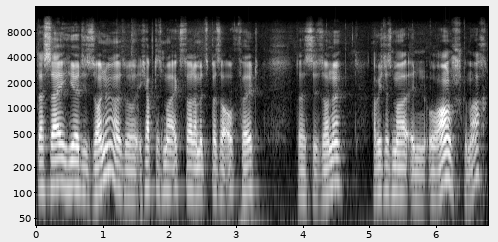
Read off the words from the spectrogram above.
Das sei hier die Sonne. Also ich habe das mal extra, damit es besser auffällt. Das ist die Sonne. Habe ich das mal in Orange gemacht.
